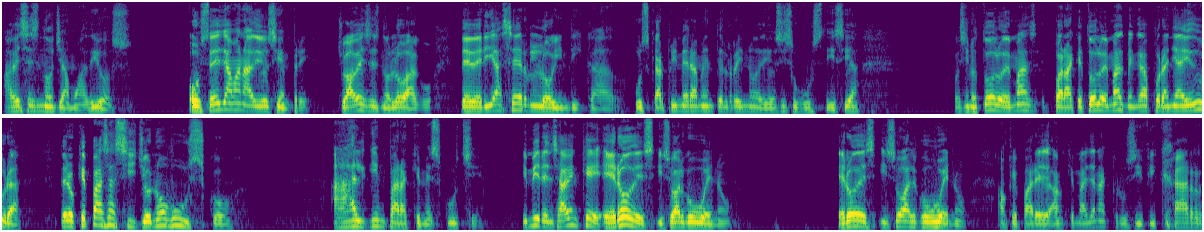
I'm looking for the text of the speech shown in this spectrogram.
a veces no llamo a Dios. O ustedes llaman a Dios siempre. Yo a veces no lo hago. Debería ser lo indicado. Buscar primeramente el reino de Dios y su justicia. O si no, todo lo demás, para que todo lo demás venga por añadidura. Pero ¿qué pasa si yo no busco a alguien para que me escuche? Y miren, ¿saben qué? Herodes hizo algo bueno. Herodes hizo algo bueno. Aunque, aunque me vayan a crucificar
